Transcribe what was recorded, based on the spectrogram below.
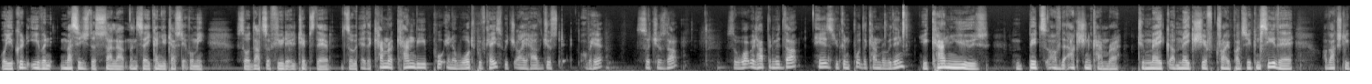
or you could even message the seller and say, Can you test it for me? So that's a few little tips there. So uh, the camera can be put in a waterproof case, which I have just over here such as that. So what will happen with that is you can put the camera within. You can use bits of the action camera to make a makeshift tripod. So you can see there, I've actually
